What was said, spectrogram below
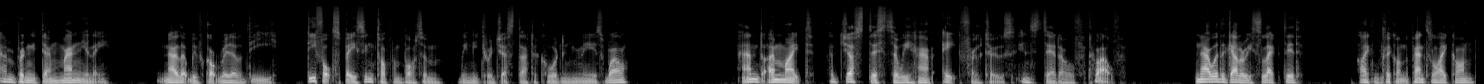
and bring it down manually. Now that we've got rid of the default spacing, top and bottom, we need to adjust that accordingly as well. And I might adjust this so we have 8 photos instead of 12. Now with the gallery selected, I can click on the pencil icon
